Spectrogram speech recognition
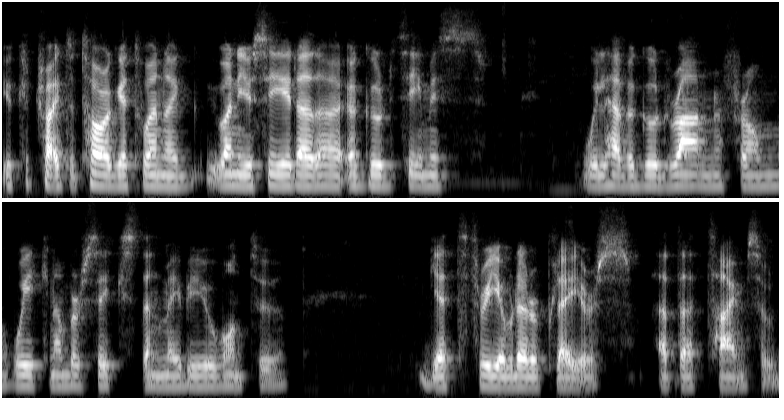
you could try to target when a, when you see that a, a good team is will have a good run from week number six, then maybe you want to get three of their players at that time. So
